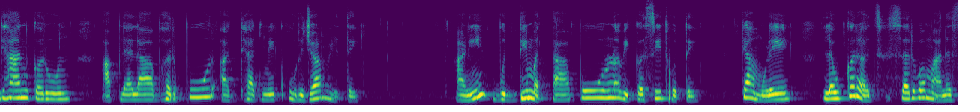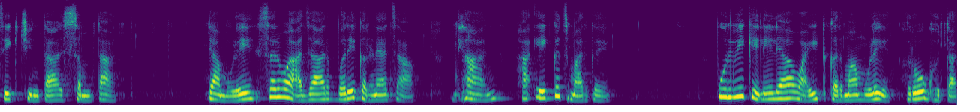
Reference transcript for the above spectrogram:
ध्यान करून आपल्याला भरपूर आध्यात्मिक ऊर्जा मिळते आणि बुद्धिमत्ता पूर्ण विकसित होते. त्यामुळे लवकरच सर्व मानसिक चिंता संपतात. त्यामुळे सर्व आजार बरे करण्याचा ध्यान हा एकच मार्ग आहे. पूर्वी केलेल्या वाईट कर्मामुळे रोग होतात.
